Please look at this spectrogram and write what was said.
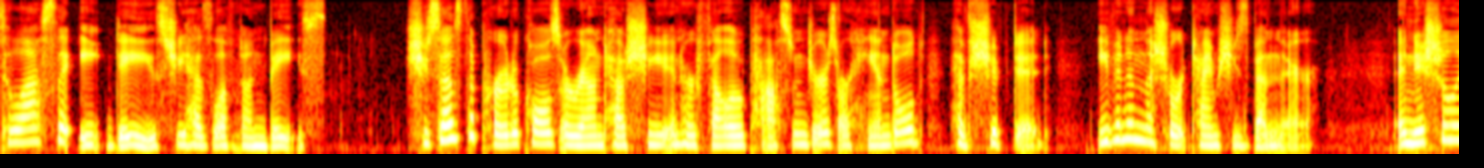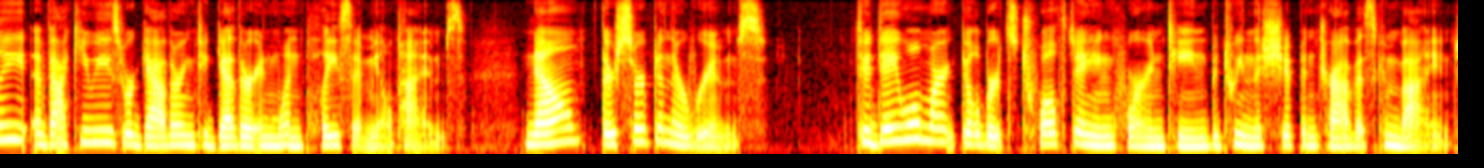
to last the eight days she has left on base. She says the protocols around how she and her fellow passengers are handled have shifted, even in the short time she's been there. Initially, evacuees were gathering together in one place at mealtimes. Now, they're served in their rooms. Today will mark Gilbert's 12th day in quarantine between the ship and Travis combined.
